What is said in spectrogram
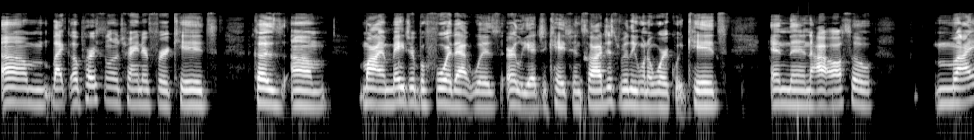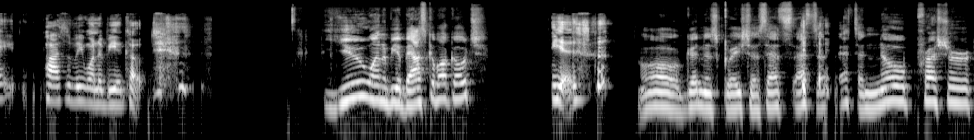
um, like a personal trainer for kids, because um my major before that was early education. So I just really want to work with kids. And then I also might possibly want to be a coach. you want to be a basketball coach? Yes. oh goodness gracious, that's that's a, that's a no pressure,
